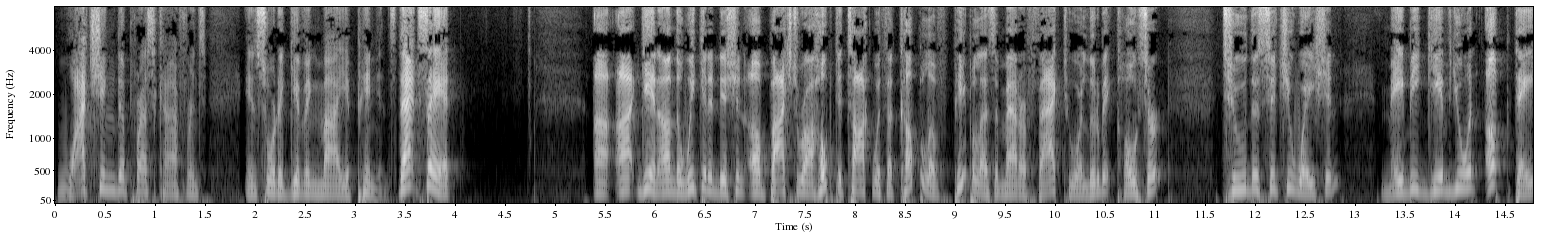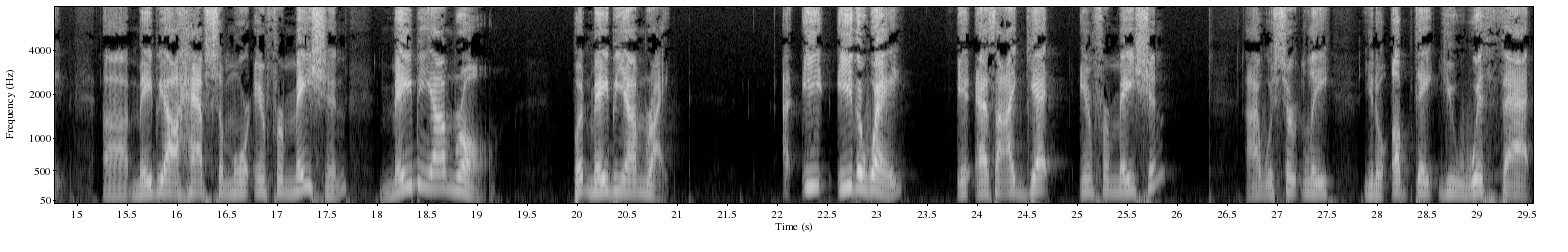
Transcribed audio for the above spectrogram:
watching the press conference, and sort of giving my opinions. That said, uh, again, on the weekend edition of Box to Row, I hope to talk with a couple of people, as a matter of fact, who are a little bit closer to the situation. Maybe give you an update. Uh, maybe I'll have some more information. Maybe I'm wrong, but maybe I'm right. Uh, e- either way, it, as I get information, I will certainly, you know, update you with that,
